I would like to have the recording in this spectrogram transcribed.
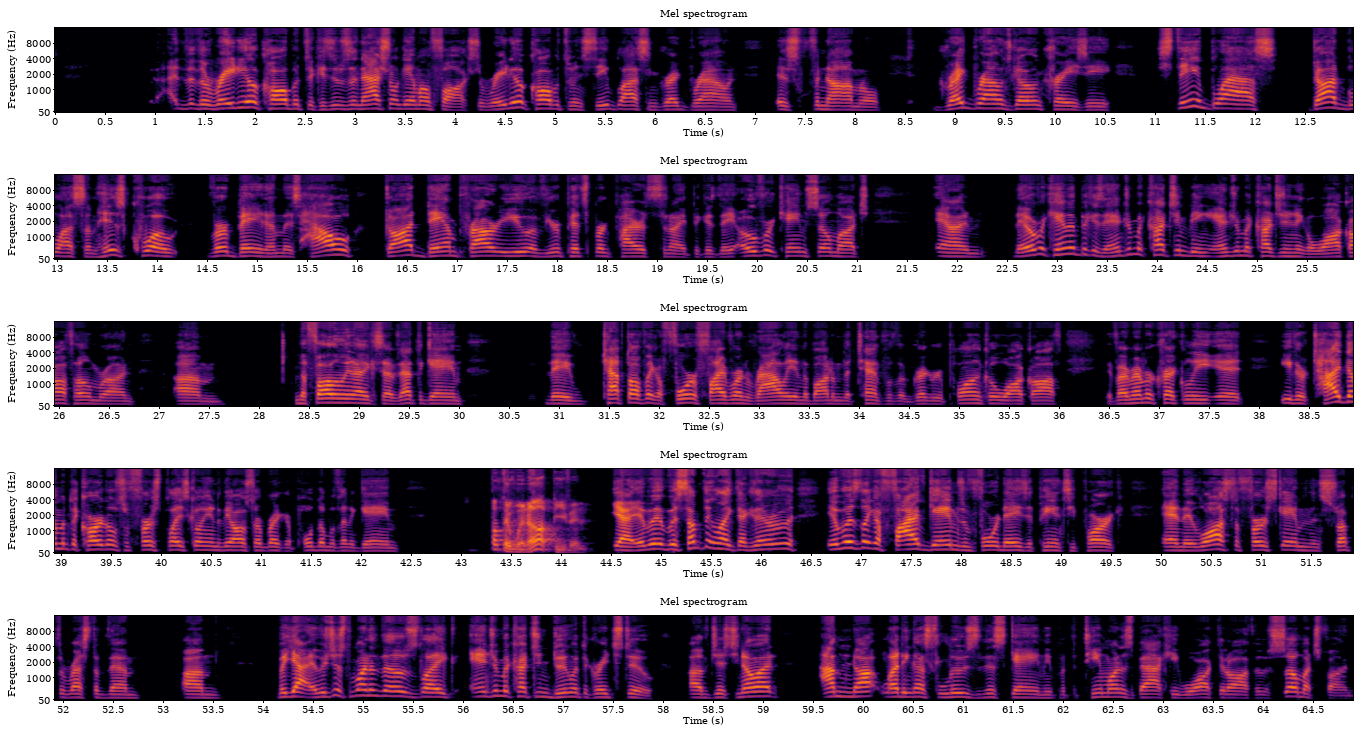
the, the radio call, between, because it was a national game on Fox, the radio call between Steve Blass and Greg Brown is phenomenal. Greg Brown's going crazy. Steve Blass, God bless him, his quote verbatim is how goddamn proud are you of your Pittsburgh Pirates tonight because they overcame so much and they overcame it because Andrew McCutchen being Andrew McCutchen hitting a walk-off home run. Um, the following night, I was at the game they capped off like a four or five run rally in the bottom of the 10th with a Gregory Polanco walk off. If I remember correctly, it either tied them with the Cardinals for first place going into the All Star break or pulled them within a game. thought they went up even. Yeah, it, it was something like that. It was like a five games in four days at PNC Park, and they lost the first game and then swept the rest of them. Um, but yeah, it was just one of those like Andrew McCutchen doing what the greats do of just, you know what? I'm not letting us lose this game. He put the team on his back. He walked it off. It was so much fun.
